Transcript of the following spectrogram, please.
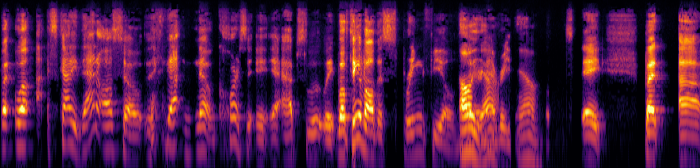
But well, Scotty, that also that no, of course, it, absolutely. Well, think of all the Springfields. oh that are in yeah, every yeah, state. But uh,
